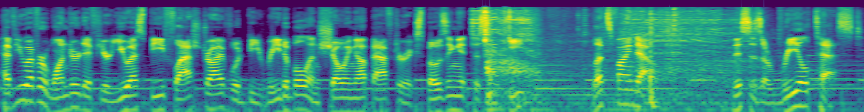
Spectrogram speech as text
Have you ever wondered if your USB flash drive would be readable and showing up after exposing it to some heat? Let's find out. This is a real test.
